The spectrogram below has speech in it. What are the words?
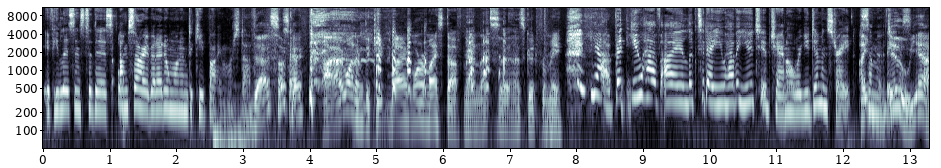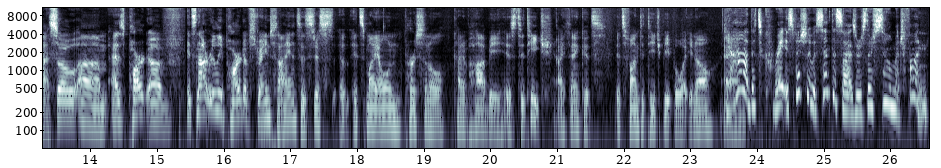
if he listens to this, I'm sorry, but I don't want him to keep buying more stuff. that's okay. I, I want him to keep buying more of my stuff, man. That's uh, that's good for me. Yeah, but you have, I looked today, you have a YouTube channel where you demonstrate some of these. I do, yeah. So, um, as part of, it's not really part of Strange Science. It's just, uh, it's my own personal kind of hobby is to teach. I think it's it's fun to teach people what you know. Yeah, that's great, especially with synthesizers. They're so much fun.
